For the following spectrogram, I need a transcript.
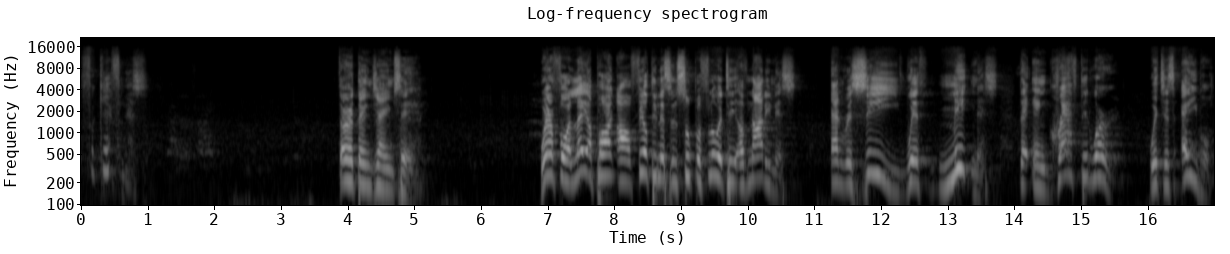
Forgiveness. Third thing James said Wherefore, lay apart all filthiness and superfluity of naughtiness, and receive with meekness the engrafted word, which is able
